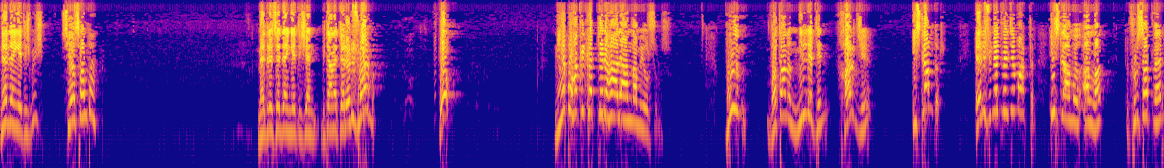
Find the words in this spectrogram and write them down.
Nereden yetişmiş? Siyasaldan. Medreseden yetişen bir tane terörist var mı? Yok. Yok. Niye bu hakikatleri hala anlamıyorsunuz? Bu vatanın, milletin harcı İslam'dır. Ehl-i sünnet vel cemaattır. İslam'ı anlat, fırsat ver,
